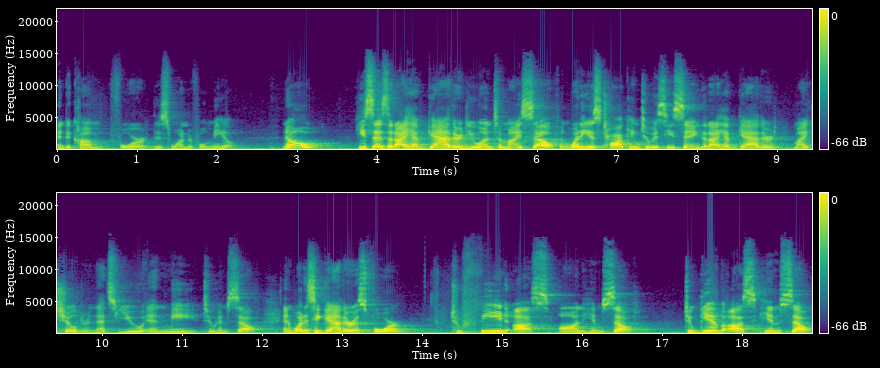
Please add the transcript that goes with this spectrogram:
and to come for this wonderful meal? No. He says that I have gathered you unto myself. And what he is talking to is he's saying that I have gathered my children. That's you and me to himself. And what does he gather us for? To feed us on himself, to give us himself,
